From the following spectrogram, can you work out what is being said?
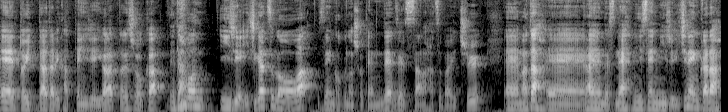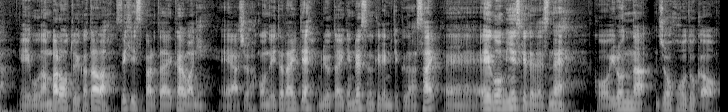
えー、といったあたり勝手に EJ いかがだったでしょうか。ネタモン EJ1 月号は全国の書店で絶賛発売中、えーまた、えー来年ですね2021年から英語頑張ろうという方はぜひスパルタ英会話に、え足を運んでいただいて無料体験レッスン受けてみてください、えー英語を身につけてですねこういろんな情報とかを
